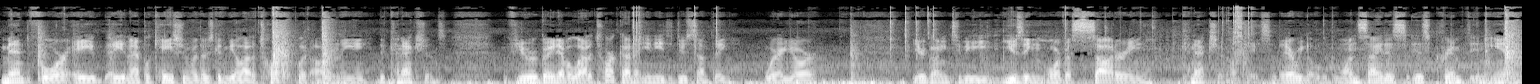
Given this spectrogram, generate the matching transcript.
meant for a, a, an application where there's going to be a lot of torque put on the, the connections. If you're going to have a lot of torque on it, you need to do something where you're you're going to be using more of a soldering connection. Okay, so there we go. The one side is, is crimped in the end.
